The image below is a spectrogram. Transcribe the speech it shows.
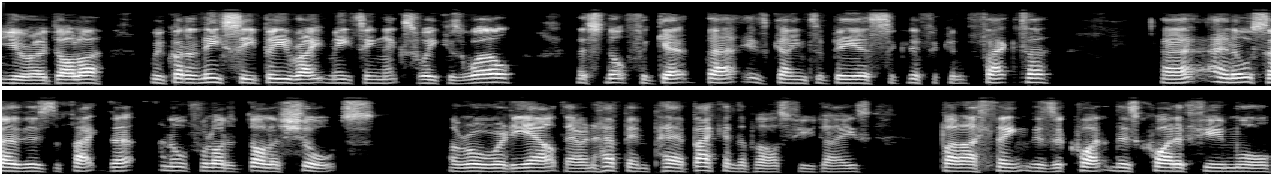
euro dollar We've got an ECB rate meeting next week as well. Let's not forget that is going to be a significant factor. Uh, and also there's the fact that an awful lot of dollar shorts are already out there and have been pared back in the past few days. But I think there's a quite there's quite a few more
